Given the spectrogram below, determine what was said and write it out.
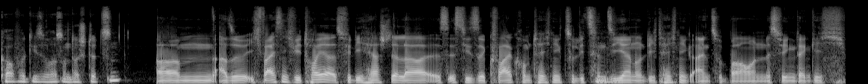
kaufe, die sowas unterstützen. Ähm, also ich weiß nicht, wie teuer es für die Hersteller es ist, diese Qualcomm-Technik zu lizenzieren und die Technik einzubauen. Deswegen denke ich,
